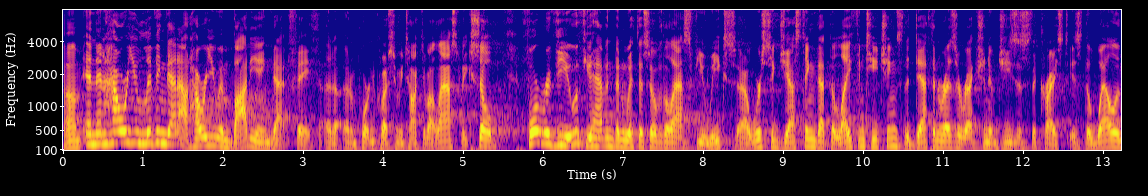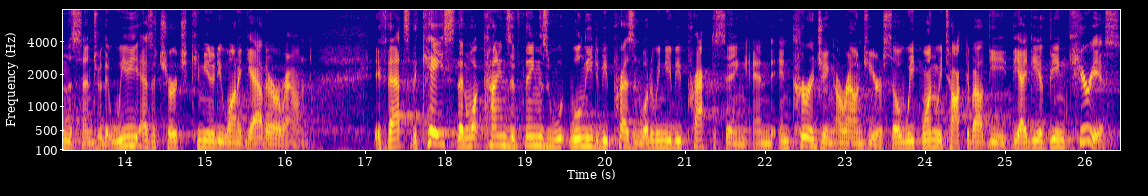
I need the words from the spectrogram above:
Um, and then, how are you living that out? How are you embodying that faith? An, an, important question we talked about last week. So, for review, if you haven't been with us over the last few weeks, uh, we're suggesting that the life and teachings, the death and resurrection of Jesus the Christ is the well in the center that we as a church community want to gather around. If that's the case, then what kinds of things w- will need to be present? What do we need to be practicing and encouraging around here? So, week one, we talked about the, the idea of being curious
